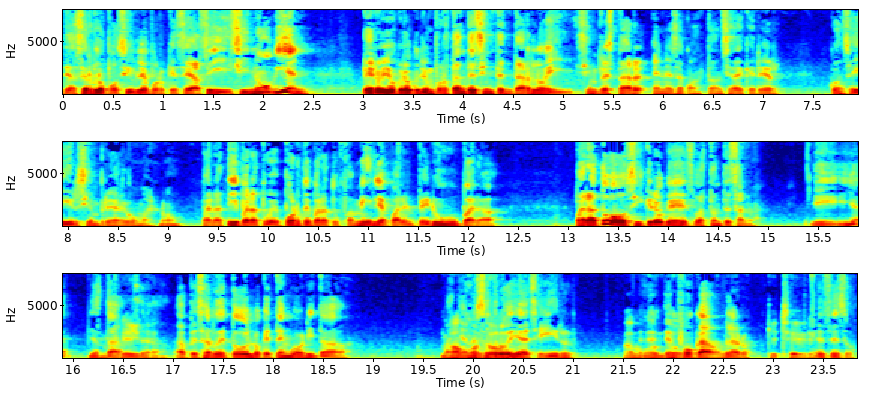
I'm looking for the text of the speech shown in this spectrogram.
de hacer lo posible porque sea así. Y si no, bien. Pero yo creo que lo importante es intentarlo y siempre estar en esa constancia de querer conseguir siempre algo más, ¿no? Para ti, para tu deporte, para tu familia, para el Perú, para, para todos. Y creo que es bastante sano. Y, y ya, ya está. O sea, a pesar de todo lo que tengo ahorita, mañana es otro todo. día de seguir Vamos eh, todo. enfocado, claro. Qué chévere. Es eso.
